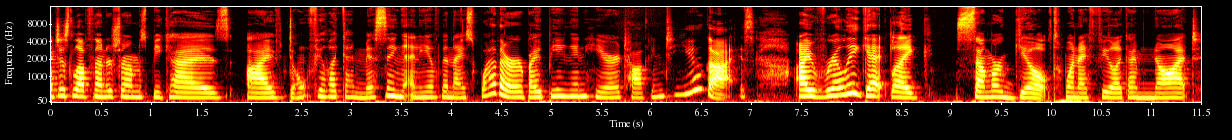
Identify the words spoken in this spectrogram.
just love thunderstorms because I don't feel like I'm missing any of the nice weather by being in here talking to you guys. I really get like summer guilt when I feel like I'm not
